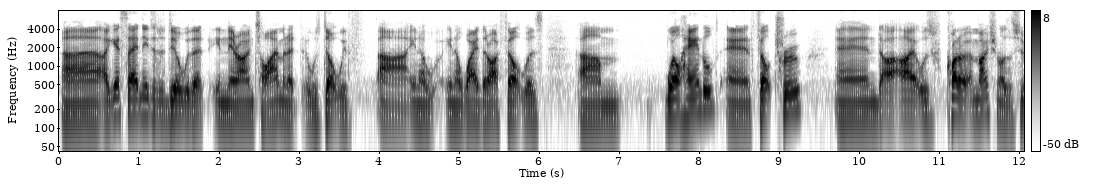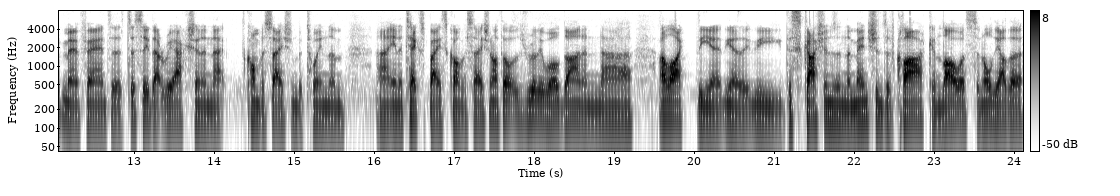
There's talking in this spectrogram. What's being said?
uh, I guess they needed to deal with it in their own time, and it, it was dealt with uh, in a in a way that I felt was um, well handled and felt true. And I, I was quite emotional as a Superman fan to, to see that reaction and that conversation between them uh, in a text-based conversation. I thought it was really well done, and uh, I liked the uh, you know the, the, discussions and the mentions of Clark and Lois and all the other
